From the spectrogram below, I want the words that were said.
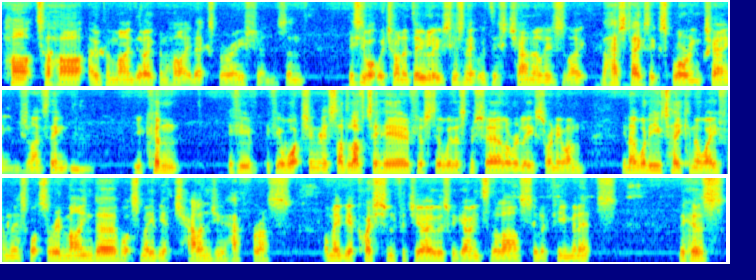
heart to heart, open-minded, open-hearted explorations. And this is what we're trying to do, Lucy, isn't it? With this channel, is like the hashtags exploring change. And I think mm-hmm. you couldn't if you if you're watching this, I'd love to hear if you're still with us, Michelle or Elise or anyone you know, what are you taking away from this? What's a reminder? What's maybe a challenge you have for us? Or maybe a question for Joe as we go into the last sort of few minutes? Because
